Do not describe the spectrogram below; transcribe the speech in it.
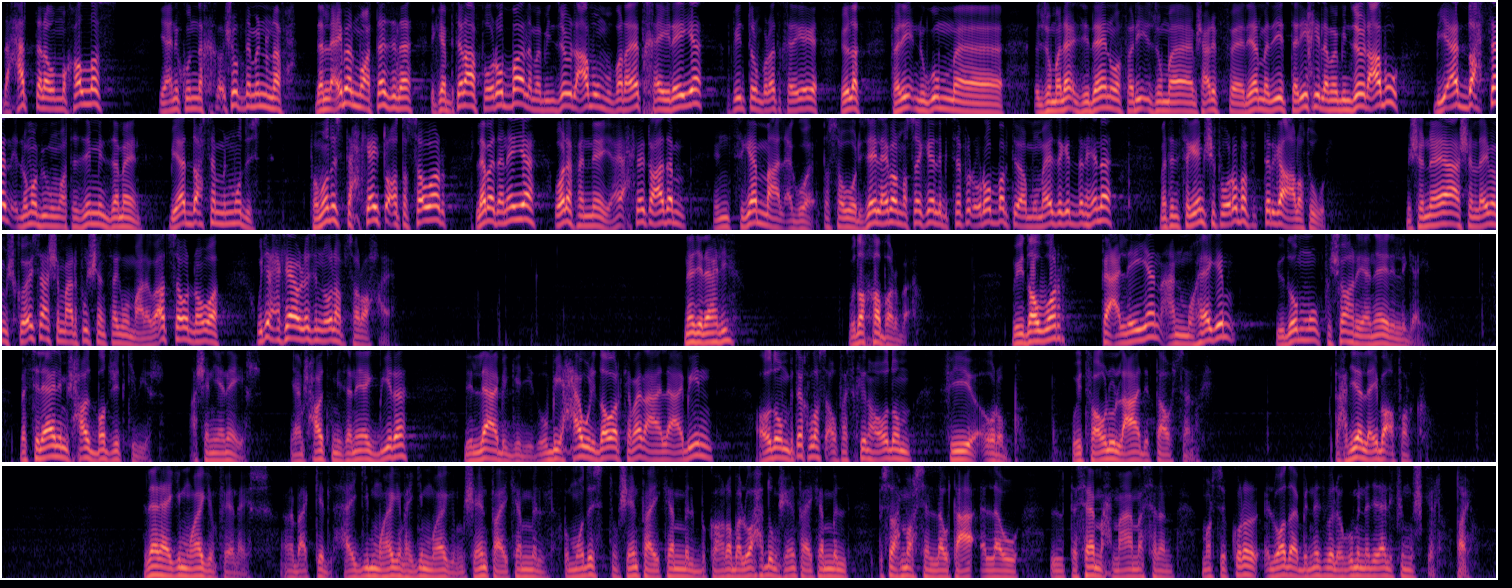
ده حتى لو مخلص يعني كنا شفنا منه نفحه ده اللعيبة المعتزلة اللي كانت بتلعب في أوروبا لما بينزلوا يلعبوا مباريات خيرية. في أنتوا المباريات الخيريه يقول لك فريق نجوم آه، زملاء زيدان وفريق زملاء مش عارف ريال مدريد التاريخي لما بينزلوا يلعبوا بيأدوا أحسن اللي هم بيبقوا معتزلين من زمان بيأدوا أحسن من مودست. فمودست حكايته اتصور لا بدنية ولا فنية هي حكايته عدم انسجام مع الأجواء تصوري. زي اللعيبة المصرية كده اللي بتسافر أوروبا بتبقى مميزة جدا هنا ما تنسجمش في أوروبا فبترجع على طول. مش إن هي عشان اللعيبة مش كويسة عشان ما عرفوش ينسجموا مع الأجواء. اتصور إن هو ودي الحكاية ولازم نقولها بصراحة يعني. نادي الأهلي وده خبر بقى بيدور فعليا عن مهاجم يضمه في شهر يناير اللي جاي. بس الأهلي مش حاطط بادجت كبير عشان يناير. يعني مش حاطط ميزانية كبيرة للاعب الجديد وبيحاول يدور كمان على لاعبين عقودهم بتخلص أو فاسخين عقودهم في أوروبا ويدفعوا له العقد بتاعه السنوي. وتحديدا لعيبه أفارقة. الاهلي هيجيب مهاجم في يناير. أنا بأكد لك هيجيب مهاجم هيجيب مهاجم. مش هينفع يكمل بمودست مش هينفع يكمل بكهرباء لوحده مش هينفع يكمل بصلاح محسن. لو تع... لو تسامح معاه مثلا مارسيل كولر الوضع بالنسبة لهجوم النادي الأهلي فيه مشكلة. طيب.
